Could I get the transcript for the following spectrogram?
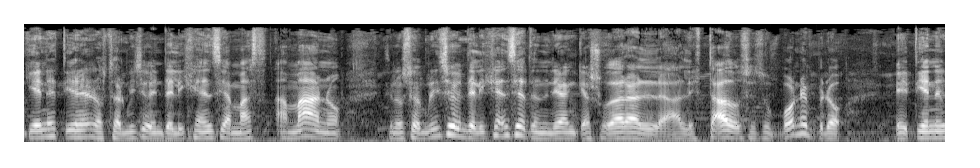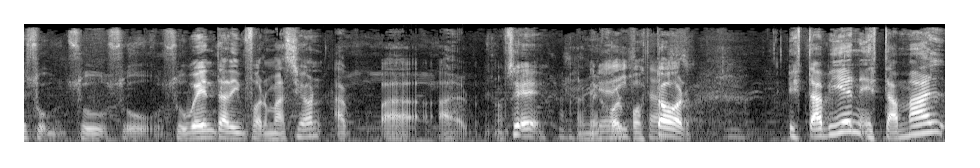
quienes tienen los servicios de inteligencia más a mano. Que los servicios de inteligencia tendrían que ayudar al, al Estado, se supone, pero eh, tienen su, su- su- su venta de información a, a- a, no sé, al mejor postor. ¿Está bien? ¿Está mal?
